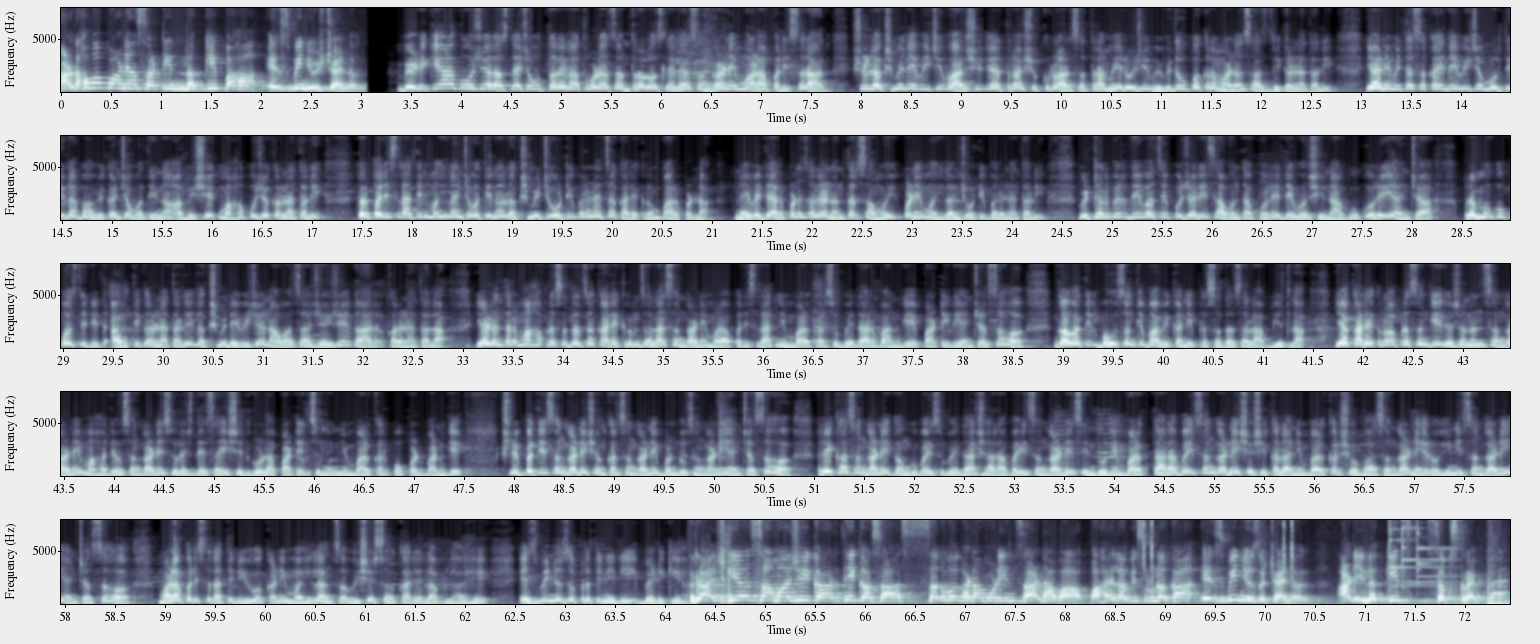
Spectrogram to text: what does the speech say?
आढावा पाहण्यासाठी नक्की पहा एस बी न्यूज चॅनल. बेडकेआळ भोजे रस्त्याच्या उत्तरेला थोड्याच अंतरावर असलेल्या संघाणे माळा परिसरात श्री लक्ष्मी देवीची वार्षिक यात्रा शुक्रवार सतरा मे रोजी विविध उपक्रमानं साजरी करण्यात आली. यानिमित्त सकाळी देवीच्या मूर्तीला भाविकांच्या वतीनं अभिषेक महापूजा करण्यात आली. तर परिसरातील महिलांच्या वतीनं लक्ष्मीची ओटी भरण्याचा कार्यक्रम पार पडला. नैवेद्य अर्पण झाल्यानंतर सामूहिकपणे महिलांची ओटी भरण्यात आली. विठ्ठलबीर देवाचे पुजारी सावंता कोरे देवर्षी नागू कोरे यांच्या प्रमुख उपस्थितीत आरती करण्यात आली. लक्ष्मी देवीच्या नावाचा जय जयकार करण्यात आला. या यानंतर महाप्रसादाचा कार्यक्रम झाला. संघाणे मळा परिसरात निंबाळकर सुभेदार बानगे पाटील यांच्यासह गावातील बहुसंख्य भाविकांनी प्रसादाचा लाभ घेतला. या कार्यक्रमाप्रसंगी गजानन संघाणे महादेव संघाणे सुरेश देसाई शिदगोडा पाटील सुनील निंबाळकर पोपट बानगे श्रीपती संघाणे शंकर संघाणे बंडू संघाणे यांच्यासह रेखा संघाणे गंगूबाई सुभेदार शाराबाई संघाणे सिंधू निंबाळ ताराबाई संघाणे शशिकला निंबाळकर शोभा संघाणे रोहिणी संघाणे यांच्यासह मळा परिसरातील युवक आणि महिलांचं विशेष सहकार्य लाभलं आहे. एसबी न्यूज प्रतिनिधी बेडके. राजकीय सामाजिक आर्थिक असा सर्व घडामोडींचा आढावा पाहायला विसरू नका. S B news channel. आणि नक्कीच सबस्क्राईब करा.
